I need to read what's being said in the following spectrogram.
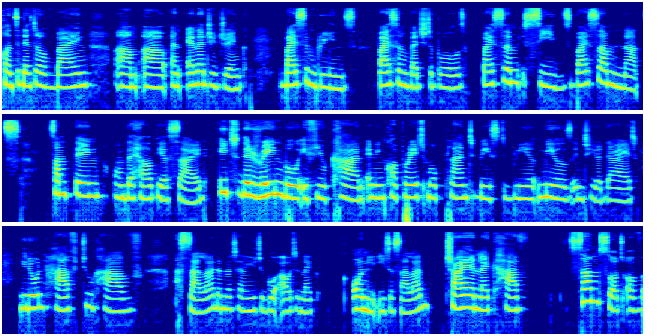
consider instead of buying um, uh, an energy drink buy some greens buy some vegetables buy some seeds buy some nuts something on the healthier side. Eat the rainbow if you can and incorporate more plant-based meal- meals into your diet. You don't have to have a salad. I'm not telling you to go out and like only eat a salad. Try and like have some sort of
